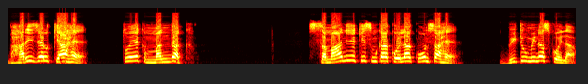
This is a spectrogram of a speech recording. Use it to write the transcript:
भारी जल क्या है? तो एक मंदक। सामान्य किस्म का कोयला कौन सा है? बिटुमिनस कोयला।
